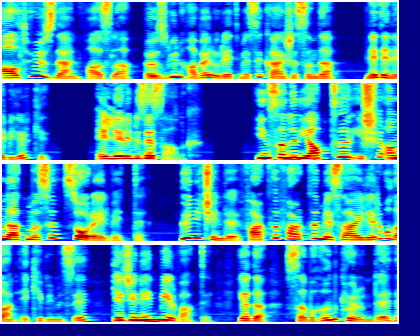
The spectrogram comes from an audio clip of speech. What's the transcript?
600'den fazla özgün haber üretmesi karşısında ne denebilir ki? Ellerimize sağlık. İnsanın yaptığı işi anlatması zor elbette. Gün içinde farklı farklı mesaileri olan ekibimizi gecenin bir vakti ya da sabahın köründe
